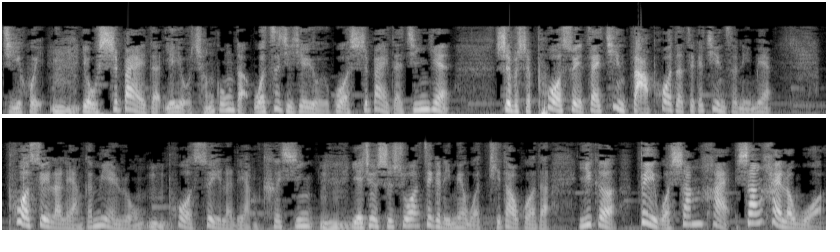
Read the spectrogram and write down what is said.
机会。嗯有失败的，也有成功的。我自己就有过失败的经验，是不是破碎在镜打破的这个镜子里面，破碎了两个面容，嗯破碎了两颗心。嗯也就是说，这个里面我提到过的一个被我伤害、伤害了我。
